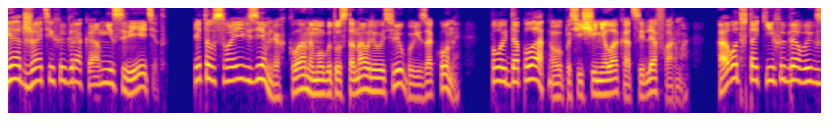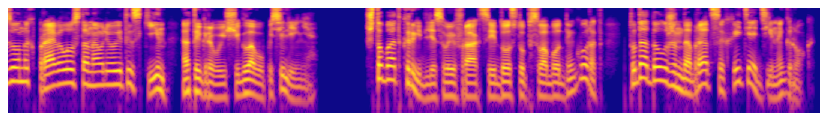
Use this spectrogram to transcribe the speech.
и отжать их игрокам не светит. Это в своих землях кланы могут устанавливать любые законы, вплоть до платного посещения локаций для фарма. А вот в таких игровых зонах правила устанавливает и скин, отыгрывающий главу поселения. Чтобы открыть для своей фракции доступ в свободный город, туда должен добраться хоть один игрок.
